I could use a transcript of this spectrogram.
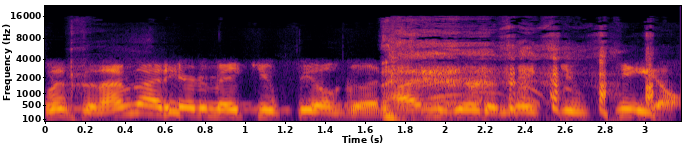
Listen, I'm not here to make you feel good. I'm here to make you feel.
